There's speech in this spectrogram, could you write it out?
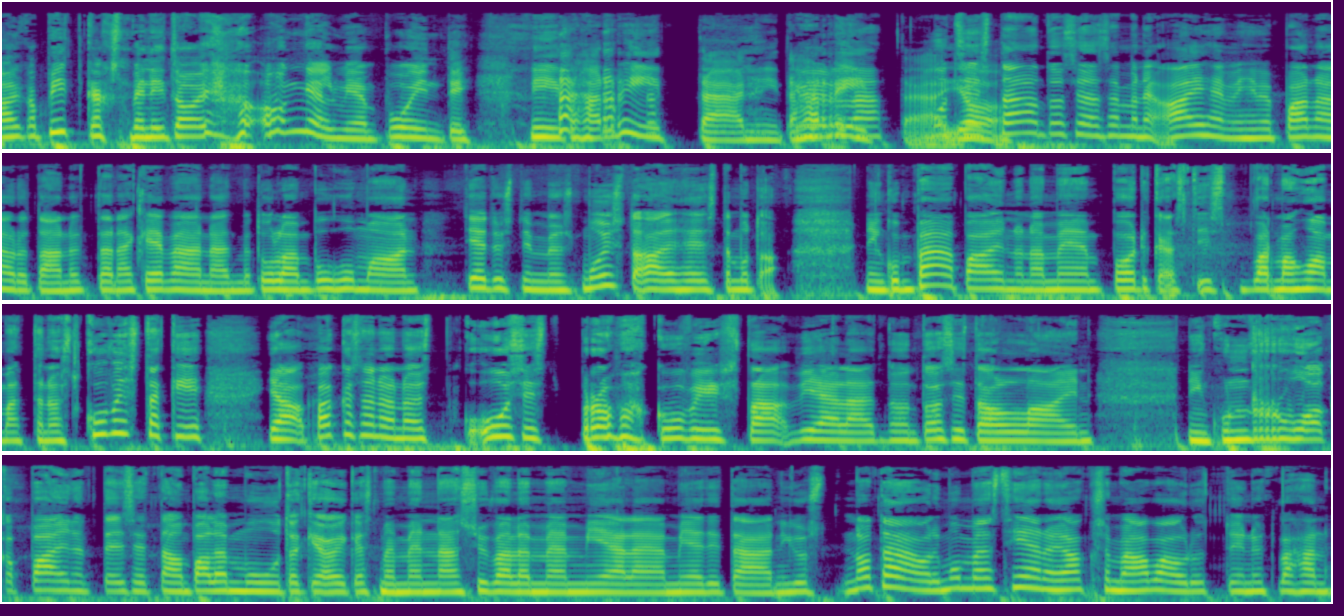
Aika pitkäksi meni toi ongelmien puinti. Niitähän riittää, niitähän Kyllä. riittää. Mutta siis tämä on tosiaan sellainen aihe, mihin me paneudutaan nyt tänä keväänä, että me tullaan puhumaan tietysti myös muista aiheista, mutta niin kuin pääpainona meidän podcastissa varmaan huomaatte noista kuvistakin. Ja pakko sanoa noista uusista promokuvista vielä, että ne on tosi tollain niin kuin ruokapainotteiset, että on paljon muutakin oikeasti. Me mennään syvälle meidän mieleen ja mietitään just, no tämä oli mun mielestä hieno jakso, me avauduttiin nyt vähän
